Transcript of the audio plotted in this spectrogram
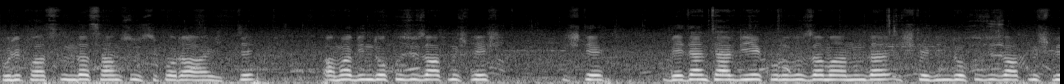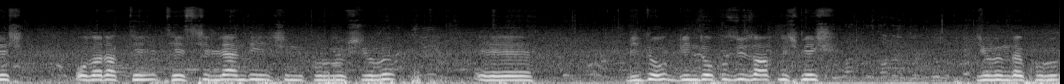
kulüp aslında Samsun Spor'a aitti. Ama 1965 işte beden terbiye kurulu zamanında işte 1965 olarak te- tescillendiği için kuruluş yılı eee, bin- 1965 yılında kuru,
